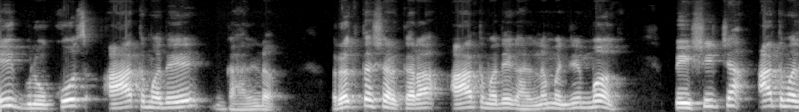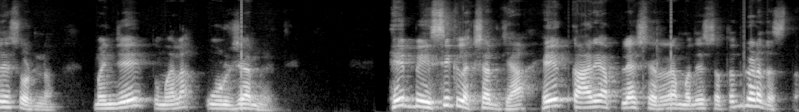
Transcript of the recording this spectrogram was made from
ही ग्लुकोज आतमध्ये घालणं. रक्त शर्करा आतमध्ये घालणं म्हणजे मग पेशीच्या आतमध्ये सोडणं म्हणजे तुम्हाला ऊर्जा मिळते. हे बेसिक लक्षात घ्या. हे कार्य आपल्या शरीरामध्ये सतत घडत असतं.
